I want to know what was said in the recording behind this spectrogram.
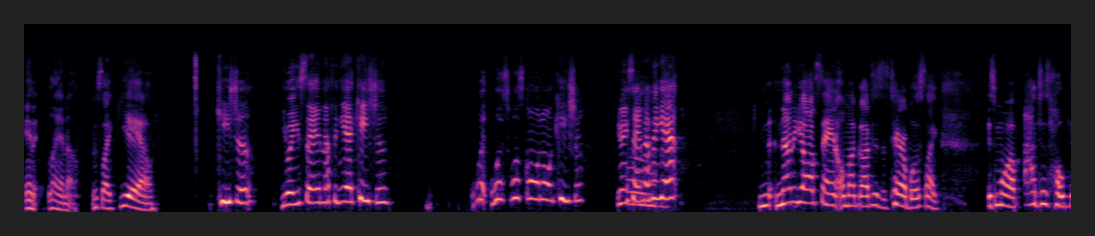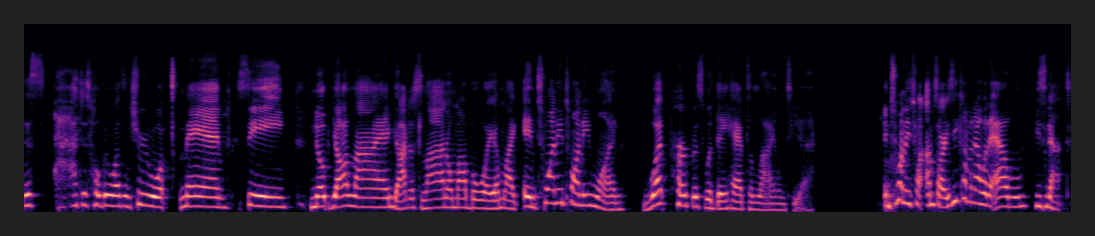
in Atlanta? It's like, yeah, Keisha, you ain't saying nothing yet, Keisha. What what's what's going on, Keisha? You ain't saying nothing uh-huh. yet. N- none of y'all saying, "Oh my God, this is terrible." It's like it's more of I just hope this, I just hope it wasn't true. Or man, see, nope, y'all lying. Y'all just lying on my boy. I'm like, in 2021, what purpose would they have to lie on T.I.? In 2020, I'm sorry, is he coming out with an album? He's not.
